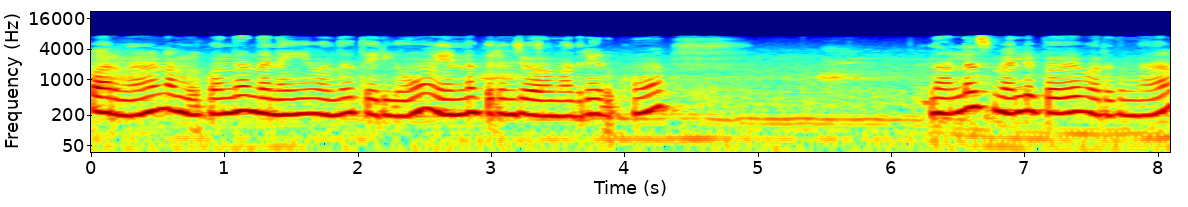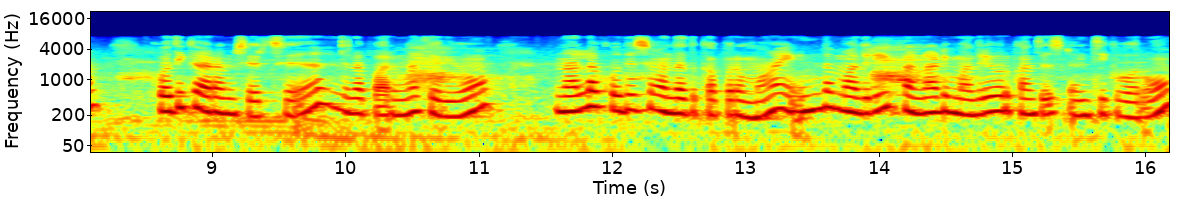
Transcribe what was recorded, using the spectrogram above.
பாருங்கள் நம்மளுக்கு வந்து அந்த நெய் வந்து தெரியும் எண்ணெய் பிரிஞ்சு வர மாதிரி இருக்கும். நல்ல ஸ்மெல் இப்போவே வருதுங்க. கொதிக்க ஆரம்பிச்சிருச்சு. இதில் பாருங்கள் தெரியும். நல்லா கொதித்து வந்ததுக்கப்புறமா இந்த மாதிரி கண்ணாடி மாதிரி ஒரு கன்சிஸ்டன்சிக்கு வரும்.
